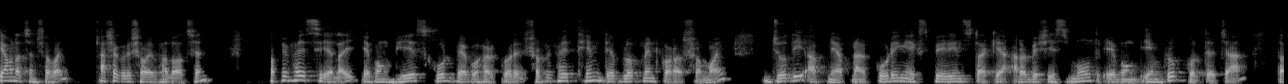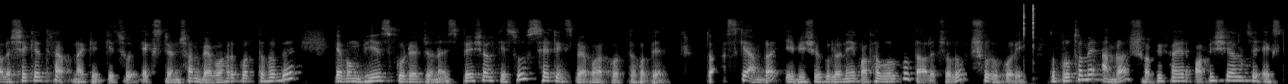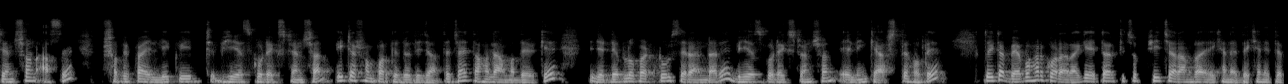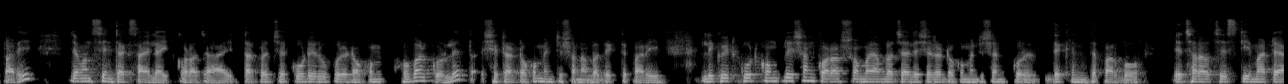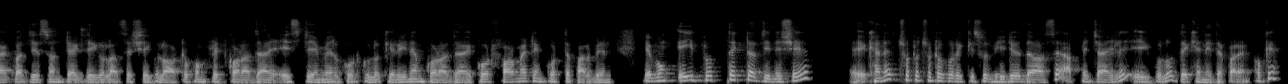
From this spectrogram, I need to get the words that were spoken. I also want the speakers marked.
Speaker 1: কেমন আছেন সবাই? আশা করি সবাই ভালো আছেন। শপিফাই সিএলআই এবং ভিএস কোড ব্যবহার করে শপিফাই থিম ডেভেলপমেন্ট করার সময় যদি আপনি আপনার কোডিং এক্সপেরিয়েন্সটাকে আরও বেশি স্মুথ এবং ইমপ্রুভ করতে চান, তাহলে সেক্ষেত্রে আপনাকে কিছু এক্সটেনশন ব্যবহার করতে হবে এবং ভিএস কোডের জন্য স্পেশাল কিছু সেটিংস ব্যবহার করতে হবে। তো আজকে আমরা এই বিষয়গুলো নিয়ে কথা বলব, তাহলে চলো শুরু করি। তো প্রথমে আমরা Shopify এর অফিসিয়াল যে এক্সটেনশন আছে, Shopify liquid VS code extension এটা সম্পর্কে যদি জানতে চাই, তাহলে আমাদেরকে এই যে ডেভেলপার টুলস এর আন্ডারে VS কোড এক্সটেনশন এই লিংকে আসতে হবে। তো এটা ব্যবহার করার আগে এটার কিছু ফিচার আমরা এখানে দেখে নিতে পারি। যেমন সিনট্যাক্স হাইলাইট করা যায়, তারপর হচ্ছে কোডের উপরে ডকুমেন্ট হোভার করলে সেটার ডকুমেন্টেশন আমরা দেখতে পারি। লিকুইড কোড কমপ্লিশন করার সময় আমরা চাইলে সেটা ডকুমেন্টেশন করে দেখে নিতে পারব। এছাড়া হচ্ছে স্কিমা ট্যাগ বা জেসন ট্যাগ যেগুলো আছে, সেগুলো অটো কমপ্লিট করা যায় এইচটিএমএল কোডগুলোকে রিনেম করা যায় কোড ফরম্যাটিং করতে পারবেন এবং এই প্রত্যেকটা জিনিসে এখানে ছোট ছোট করে কিছু ভিডিও দেওয়া আছে, আপনি চাইলে এইগুলো দেখে নিতে পারেন ওকে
